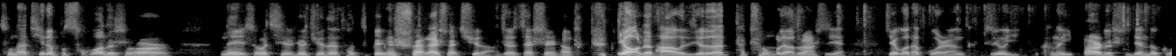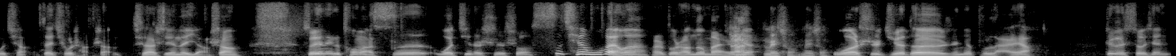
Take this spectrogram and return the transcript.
从他踢的不错的时候，那时候其实就觉得他被人甩来甩去的，就是在身上 吊着他，我就觉得他他撑不了多长时间。结果他果然只有一可能一半儿的时间都够呛在球场上，其他时间在养伤。所以那个托马斯，我记得是说四千五百万还是多少能买人家哎，没错没错，我是觉得人家不来呀、这个首先，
